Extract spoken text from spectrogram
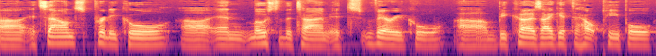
Uh, it sounds pretty cool, uh, and most of the time it's very cool um, because I get to help people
